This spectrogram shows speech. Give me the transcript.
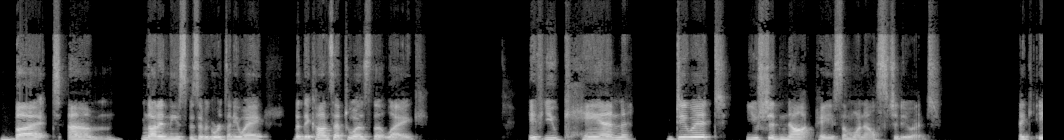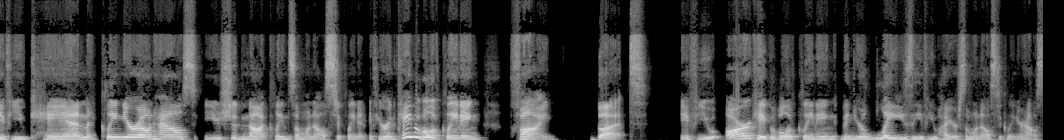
but um not in these specific words anyway but the concept was that like if you can do it you should not pay someone else to do it. Like if you can clean your own house you should not clean someone else to clean it. If you're incapable of cleaning fine. But if you are capable of cleaning then you're lazy if you hire someone else to clean your house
